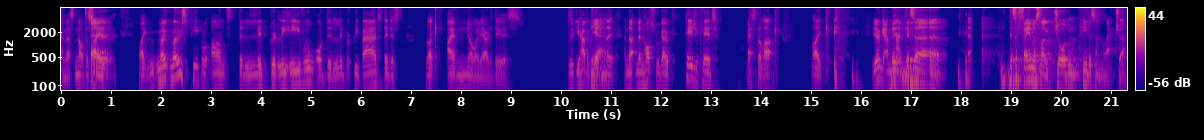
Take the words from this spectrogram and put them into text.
And that's not to say that, like, mo- most people aren't deliberately evil or deliberately bad. They just, like, I have no idea how to do this. Because you have a kid and, Yeah. they, and that, then hospital go, here's your kid, best of luck. Like, you don't get a There- There's a there's a famous like Jordan Peterson lecture,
